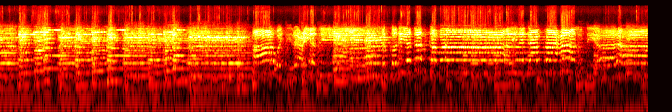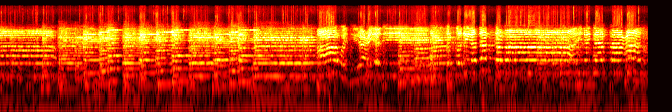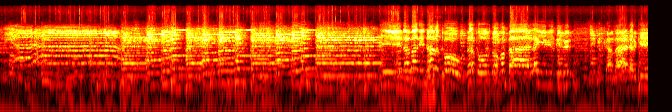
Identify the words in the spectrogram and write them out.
ciidamadii dalkow dalkow doqon baa la yidhi dibir dibir kama dharge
